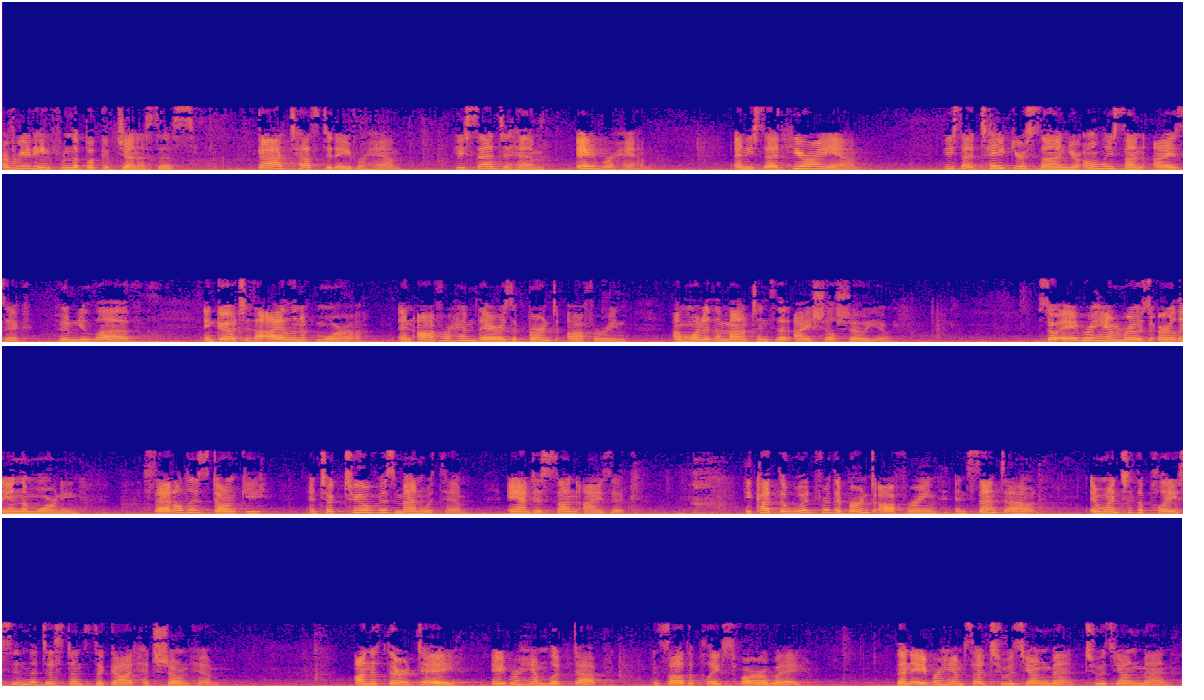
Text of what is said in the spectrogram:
A reading from the book of Genesis. God tested Abraham. He said to him, Abraham. And he said, Here I am. He said, Take your son, your only son Isaac, whom you love, and go to the island of Moriah, and offer him there as a burnt offering on one of the mountains that I shall show you. So Abraham rose early in the morning, saddled his donkey, and took two of his men with him and his son Isaac. He cut the wood for the burnt offering and sent out and went to the place in the distance that God had shown him. On the third day, Abraham looked up and saw the place far away. Then Abraham said to his young men, to his young men,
